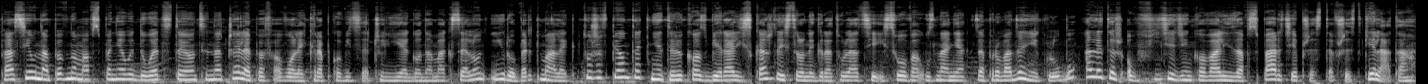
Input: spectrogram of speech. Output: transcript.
Pasję na pewno ma wspaniały duet stojący na czele PV Wolej Krapkowice, czyli Jagoda Maxelon i Robert Malek, którzy w piątek nie tylko zbierali z każdej strony gratulacje i słowa uznania za prowadzenie klubu, ale też obficie dziękowali za wsparcie przez te wszystkie lata.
